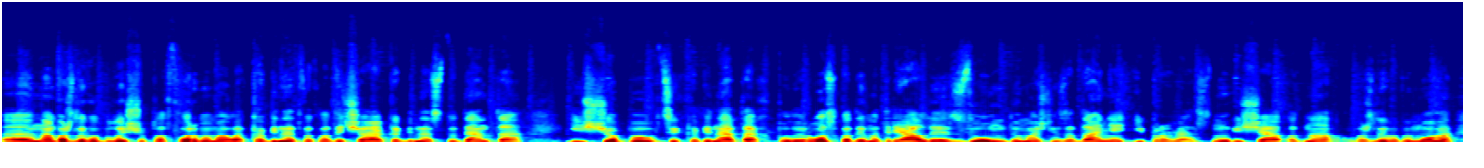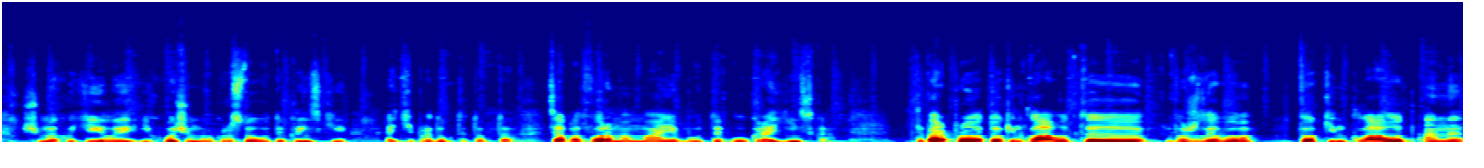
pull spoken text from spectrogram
Е, Нам важливо було, щоб платформа мала кабінет викладача, кабінет студента, і щоб в цих кабінетах були розклади, матеріали, Zoom, домашні завдання і прогрес. Ну і ще одна важлива вимога, що ми хотіли і хочемо використовувати українські it продукти Тобто ця платформа має бути українська. Тепер про Token Cloud. Е, Важливо Token Cloud, а не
